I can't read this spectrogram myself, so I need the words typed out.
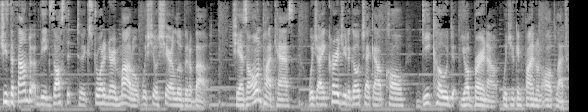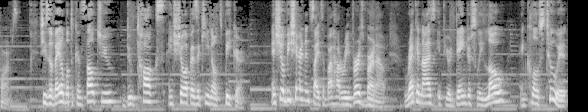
She's the founder of the Exhausted to Extraordinary model, which she'll share a little bit about. She has her own podcast, which I encourage you to go check out called Decode Your Burnout, which you can find on all platforms. She's available to consult you, do talks, and show up as a keynote speaker. And she'll be sharing insights about how to reverse burnout, recognize if you're dangerously low and close to it,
